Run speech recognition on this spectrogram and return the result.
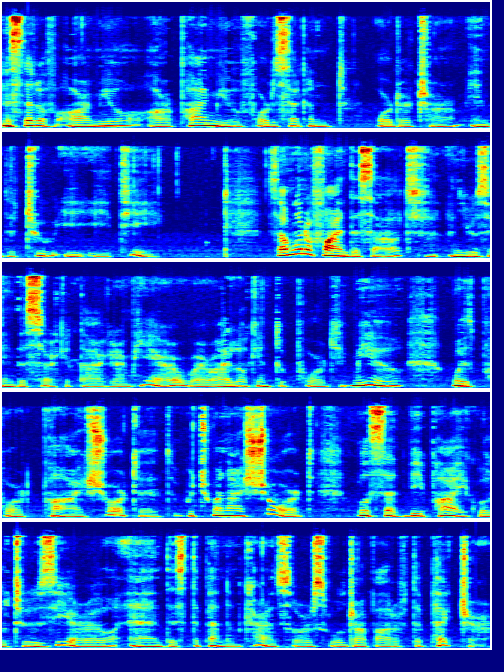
instead of R mu R pi mu for the second order term in the 2EET. So I'm going to find this out using the circuit diagram here where I look into port mu with port pi shorted, which when I short will set V pi equal to zero and this dependent current source will drop out of the picture.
